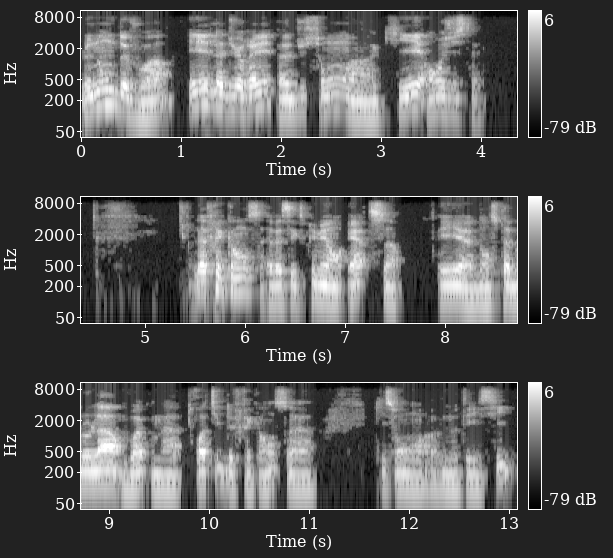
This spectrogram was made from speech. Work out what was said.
le nombre de voix et la durée du son qui est enregistré. La fréquence, elle va s'exprimer en Hertz. Et dans ce tableau-là, on voit qu'on a trois types de fréquences qui sont notées ici.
